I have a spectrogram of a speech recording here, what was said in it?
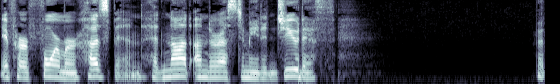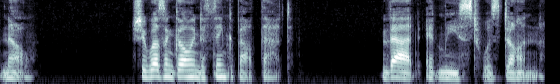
If her former husband had not underestimated Judith. But no, she wasn't going to think about that. That, at least, was done.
